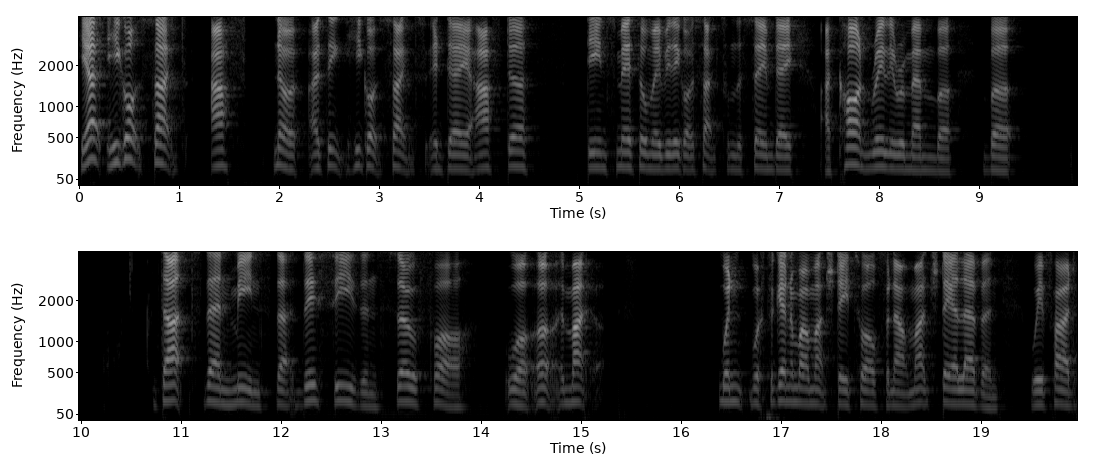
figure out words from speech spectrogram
Yeah, he got sacked after. No, I think he got sacked a day after Dean Smith, or maybe they got sacked on the same day. I can't really remember, but that then means that this season so far, well, uh, it might, when we're forgetting about match day 12 for now, match day 11, we've had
